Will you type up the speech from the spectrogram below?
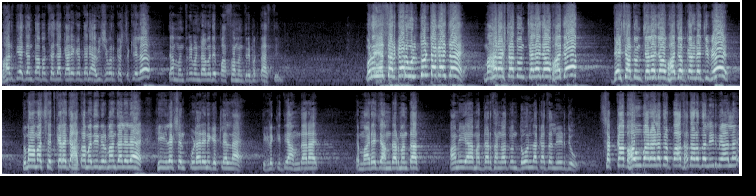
भारतीय जनता पक्षाच्या कार्यकर्त्यांनी आयुष्यभर कष्ट केलं त्या मंत्रिमंडळामध्ये पाच सहा मंत्री फक्त असतील. म्हणून हे सरकार उलटून टाकायचं आहे महाराष्ट्रातून चले जाओ भाजप देशातून चले जाओ भाजप करण्याची वेळ तुम्हा आम्हा शेतकऱ्याच्या हातामध्ये निर्माण झालेलं आहे. ही इलेक्शन पुढाऱ्याने घेतलेलं नाही. तिकडे किती आमदार आहेत? त्या माड्याचे आमदार म्हणतात आम्ही या मतदारसंघातून दोन लाखाचं लीड देऊ. सक्का भाव उभा राहिला तर पाच हजाराचा लीड मिळालाय.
